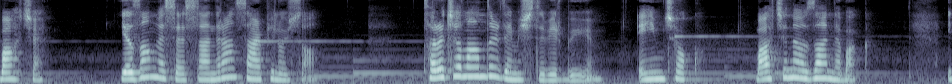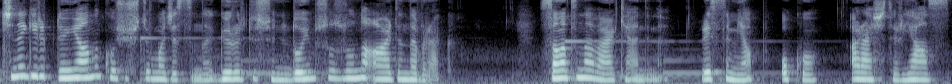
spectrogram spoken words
Bahçe Yazan ve seslendiren Serpil Uysal Taraçalandır demişti bir büyüğüm. Eğim çok. Bahçene özenle bak. İçine girip dünyanın koşuşturmacasını, gürültüsünü, doyumsuzluğunu ardında bırak. Sanatına ver kendini. Resim yap, oku, araştır, yaz.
